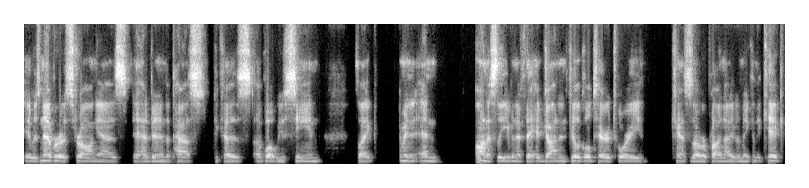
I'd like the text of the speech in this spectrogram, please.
it was never as strong as it had been in the past because of what we've seen. It's like, I mean, and honestly, even if they had gone in field goal territory, chances are we're probably not even making the kick.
